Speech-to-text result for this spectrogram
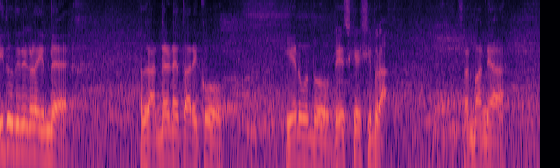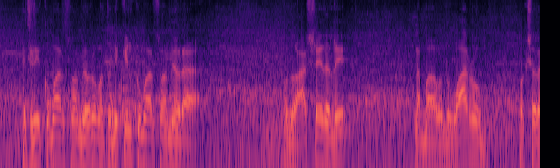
ಐದು ದಿನಗಳ ಹಿಂದೆ ಅದರ ಹನ್ನೆರಡನೇ ತಾರೀಕು ಏನು ಒಂದು ಬೇಸಿಗೆ ಶಿಬಿರ ಸನ್ಮಾನ್ಯ ಎಚ್ ಡಿ ಕುಮಾರಸ್ವಾಮಿಯವರು ಮತ್ತು ನಿಖಿಲ್ ಕುಮಾರಸ್ವಾಮಿಯವರ ಒಂದು ಆಶ್ರಯದಲ್ಲಿ ನಮ್ಮ ಒಂದು ವಾರ್ ರೂಮ್, ಪಕ್ಷದ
